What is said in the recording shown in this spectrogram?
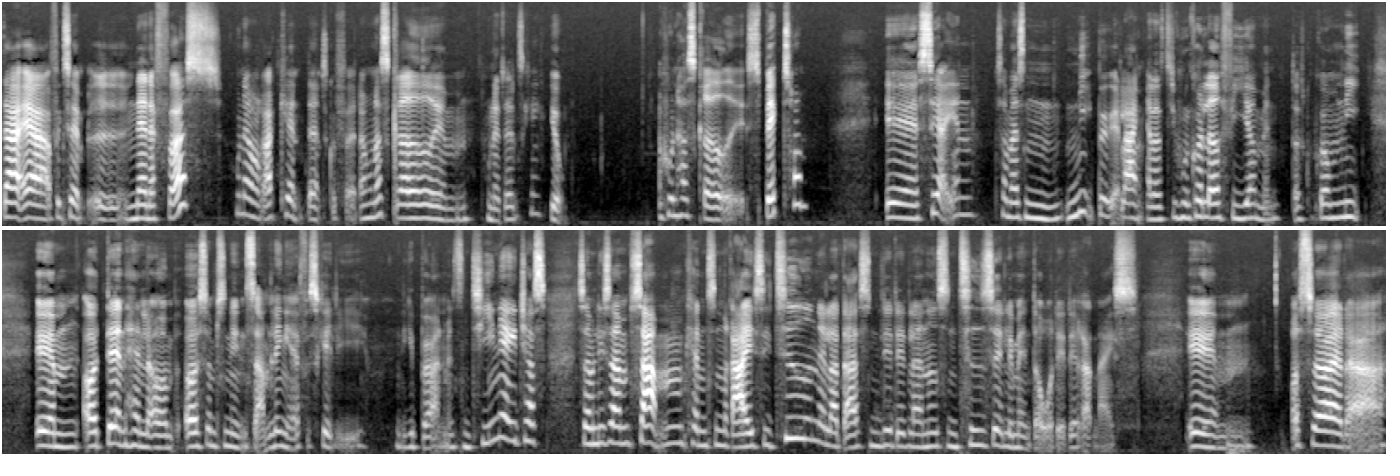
der er for eksempel Nana Foss. Hun er jo en ret kendt dansk forfatter. Hun har skrevet... Øhm, hun er dansk, ikke? Jo. Hun har skrevet øh, Spektrum. Øh, serien, som er sådan ni bøger lang. Eller hun har kun lavet fire, men der skulle komme ni. Øhm, og den handler om, også om sådan en samling af forskellige ikke børn, men sådan teenagers, som ligesom sammen kan sådan rejse i tiden, eller der er sådan lidt et eller andet sådan tidselement over det. Det er ret nice. Øhm, og så er der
